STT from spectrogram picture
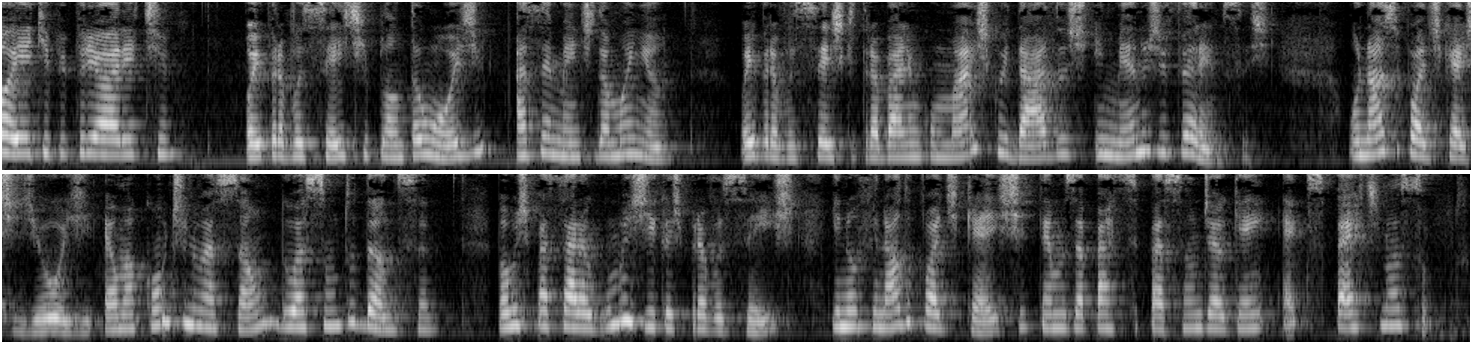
Oi, equipe Priority! Oi para vocês que plantam hoje a semente da manhã. Oi para vocês que trabalham com mais cuidados e menos diferenças. O nosso podcast de hoje é uma continuação do assunto dança. Vamos passar algumas dicas para vocês e no final do podcast temos a participação de alguém expert no assunto.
